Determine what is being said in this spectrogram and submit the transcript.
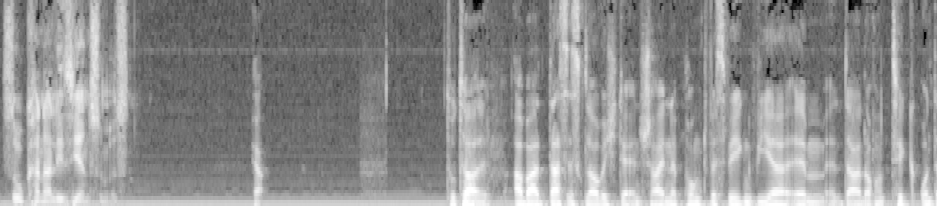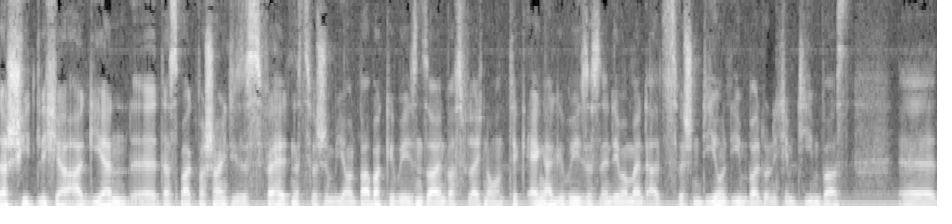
so kanalisieren zu müssen. Ja. Total. Aber das ist, glaube ich, der entscheidende Punkt, weswegen wir ähm, da noch einen Tick unterschiedlicher agieren. Äh, das mag wahrscheinlich dieses Verhältnis zwischen mir und Babak gewesen sein, was vielleicht noch ein Tick enger gewesen ist in dem Moment als zwischen dir und ihm, weil du nicht im Team warst. Äh,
